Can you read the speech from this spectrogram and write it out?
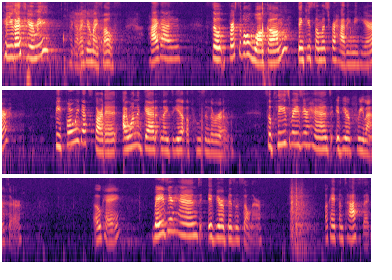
Can you guys hear me? Oh my God, I hear myself. Hi, guys. So, first of all, welcome. Thank you so much for having me here. Before we get started, I want to get an idea of who's in the room. So, please raise your hand if you're a freelancer. Okay. Raise your hand if you're a business owner. Okay, fantastic.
